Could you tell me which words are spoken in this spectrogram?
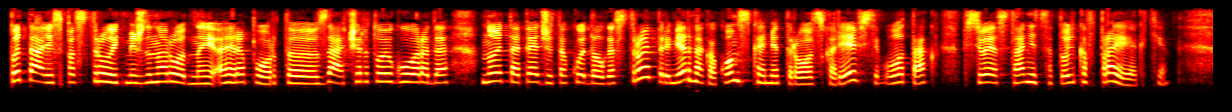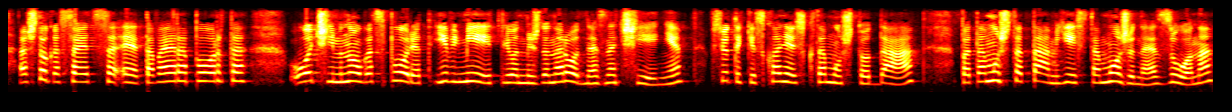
Пытались построить международный аэропорт э, за чертой города, но это опять же такой долгострой, примерно как Омское метро. Скорее всего, так все и останется только в проекте. А что касается этого аэропорта, очень много спорят, имеет ли он международное значение. Все-таки склоняюсь к тому, что да, потому что там есть таможенная зона,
